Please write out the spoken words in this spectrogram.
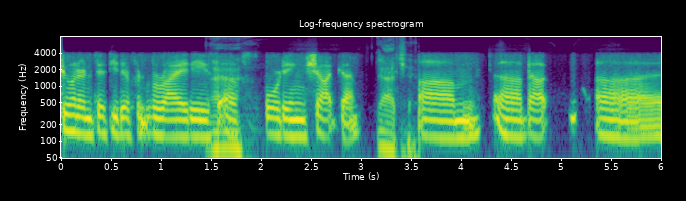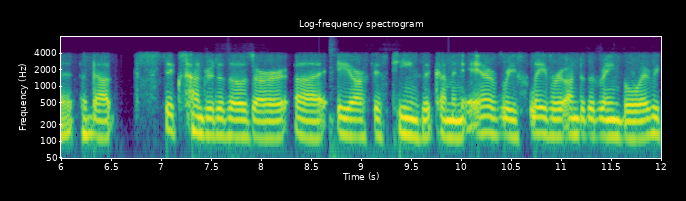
250 different varieties Ah. of sporting shotgun. Gotcha. Um, uh, about uh, about 600 of those are uh, AR-15s that come in every flavor under the rainbow. Every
